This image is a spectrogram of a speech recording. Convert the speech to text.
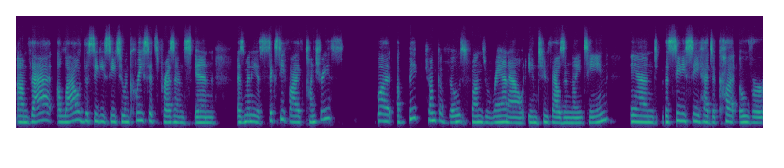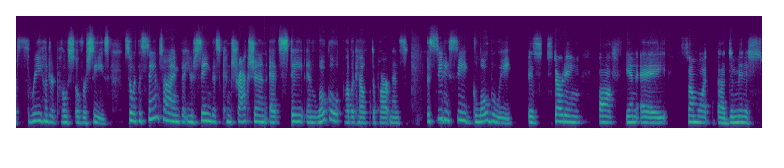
um, that allowed the CDC to increase its presence in as many as 65 countries. But a big chunk of those funds ran out in 2019 and the CDC had to cut over 300 posts overseas. So, at the same time that you're seeing this contraction at state and local public health departments, the CDC globally is starting off in a somewhat uh, diminished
